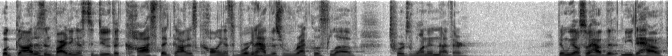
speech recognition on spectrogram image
what God is inviting us to do, the cost that God is calling us, if we're going to have this reckless love towards one another, then we also have the need to have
